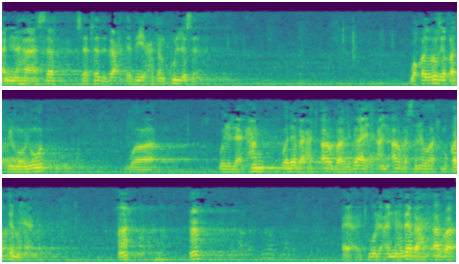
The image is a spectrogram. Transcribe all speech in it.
أنها ستذبح ذبيحة كل سنة. وقد رزقت بمولود و ولله الحمد وذبحت أربع ذبائح عن أربع سنوات مقدما يعني. ها؟ ها؟ تقول أنها ذبحت أربع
